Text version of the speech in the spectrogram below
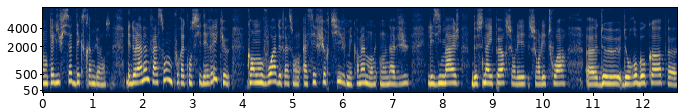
on qualifie ça d'extrême violence. Mais de la même façon, on pourrait considérer que quand on voit de façon assez furtive, mais quand même, on, a vu les images de snipers sur les, sur les toits, euh, de, de, Robocop euh,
